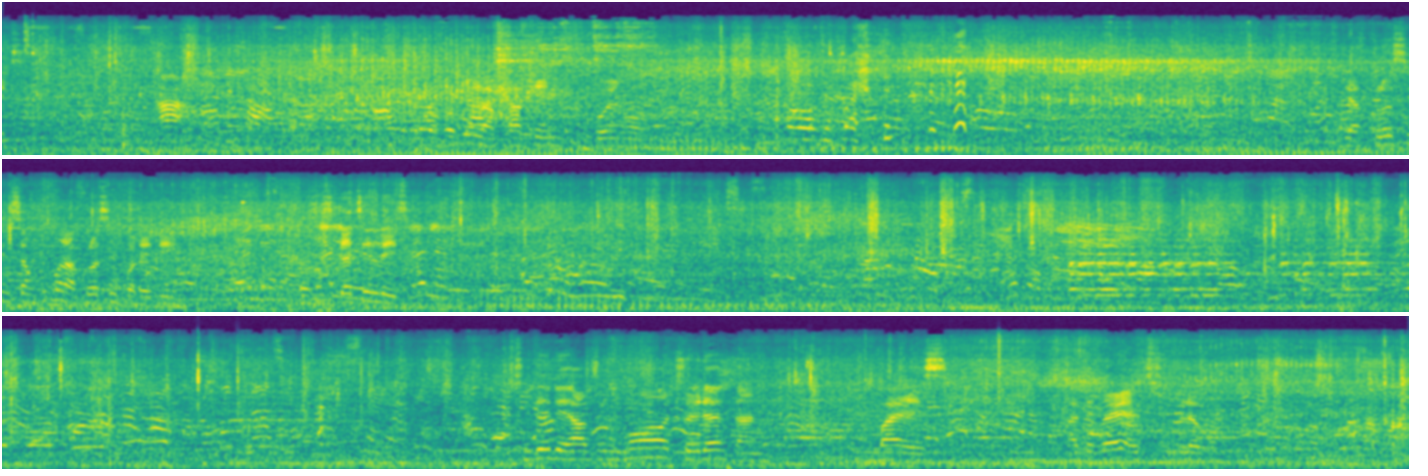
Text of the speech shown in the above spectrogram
it. Some people are packing, going home. they are closing, some people are closing for the day because it's getting late. Today they have more traders than buyers at a very extreme level.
